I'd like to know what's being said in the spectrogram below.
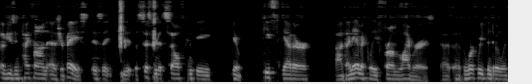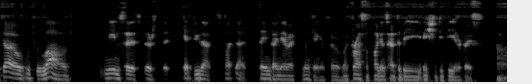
of using Python as your base is that the system itself can be you know pieced together uh, dynamically from libraries. Uh, uh, the work we've been doing with Go, which we love, means that it's there's it can't do that that same dynamic linking. And so, like for us, the plugins had to be HTTP interface uh,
